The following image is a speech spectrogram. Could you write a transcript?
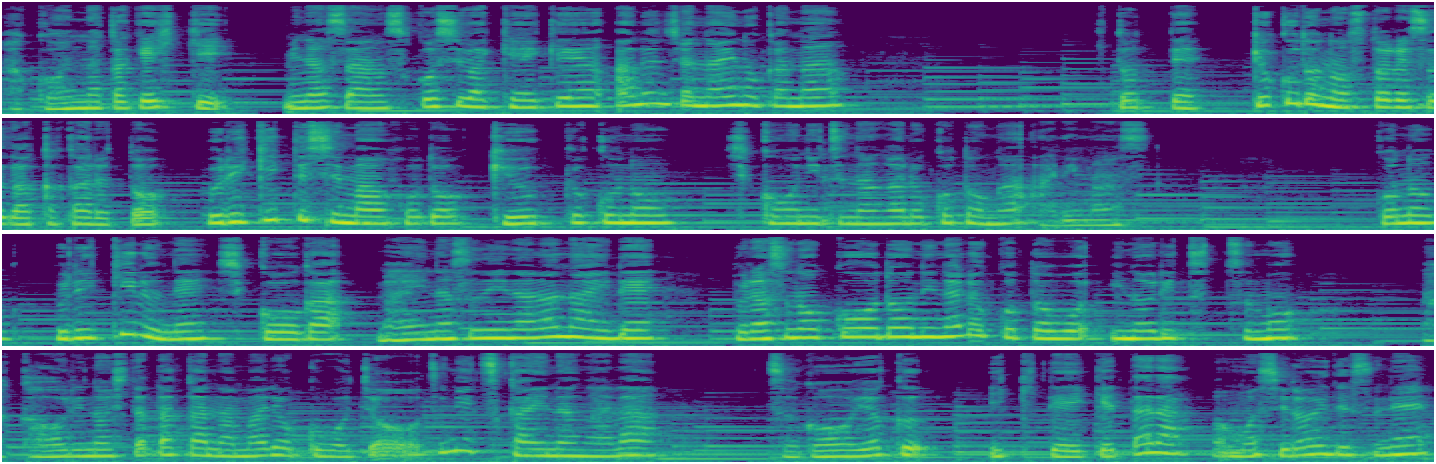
まあ、こんな駆け引き皆さん少しは経験あるんじゃないのかな。人って極度のストレスがかかると振り切ってしまうほど究極の思考につながることがあります。この振り切るね思考がマイナスにならないでプラスの行動になることを祈りつつも香りのしたたかな魔力を上手に使いながら都合よく生きていけたら面白いですね。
